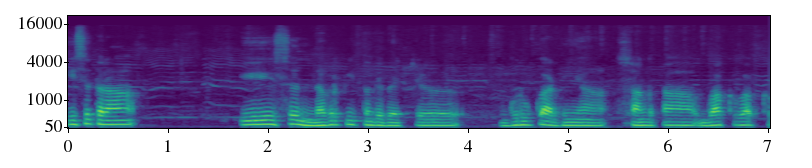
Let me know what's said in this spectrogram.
ਇਸੇ ਤਰ੍ਹਾਂ ਇਸ ਨਗਰ ਕੀਰਤਨ ਦੇ ਵਿੱਚ ਗੁਰੂ ਘਰ ਦੀਆਂ ਸੰਗਤਾਂ ਵੱਖ-ਵੱਖ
